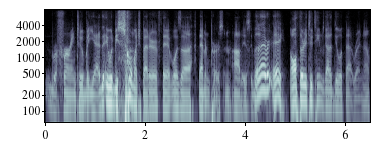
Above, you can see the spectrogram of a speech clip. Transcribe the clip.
referring to. But yeah, it would be so much better if it was a them in person, obviously. But every, hey, all 32 teams got to deal with that right now.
